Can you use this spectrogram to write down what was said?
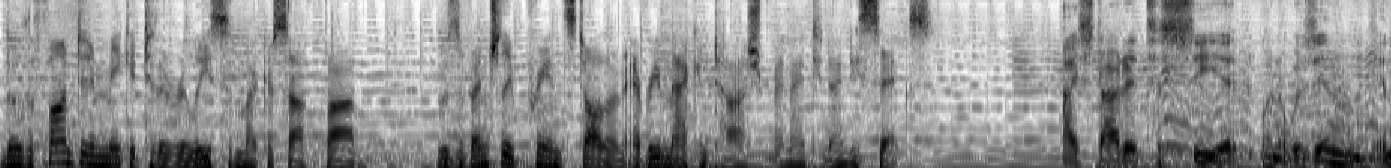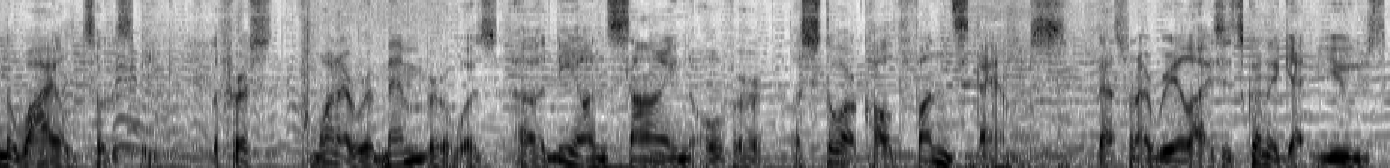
Though the font didn't make it to the release of Microsoft Bob, it was eventually pre installed on every Macintosh by 1996. I started to see it when it was in, in the wild, so to speak. The first one I remember was a neon sign over a store called Fun Stamps. That's when I realized it's going to get used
